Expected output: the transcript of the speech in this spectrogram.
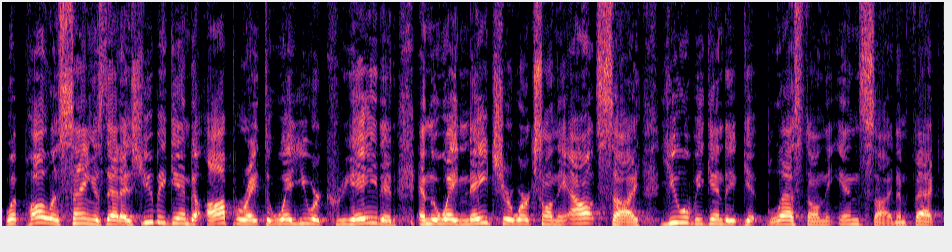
What Paul is saying is that as you begin to operate the way you were created and the way nature works on the outside, you will begin to get blessed on the inside. In fact,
